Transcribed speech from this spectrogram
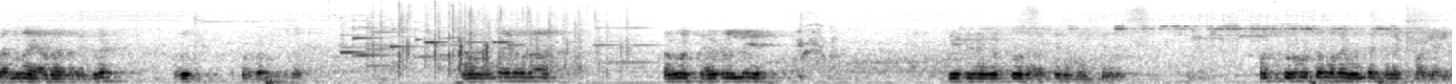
ಸಮುದಾಯ ಯಾವುದಾದ್ರೂ ಇದ್ದರೆ ಅದು ಸಮುದಾಯ ಸಾವಿರದ ಒಂಬೈನೂರ ಅರವತ್ತೆರಡರಲ್ಲಿ ಡಿ ಟಿ ರಂಗಪ್ಪನವರು ಎಲೆಕ್ಷನ್ ನಿಲ್ಲಿಸಿದರು. ಮತ್ತು ಕುರುಬ ಸಮುದಾಯ ಒಂದೇ ಸೆಲೆಕ್ಟ್ ಮಾಡಲಿಲ್ಲ.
